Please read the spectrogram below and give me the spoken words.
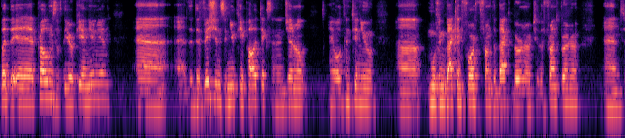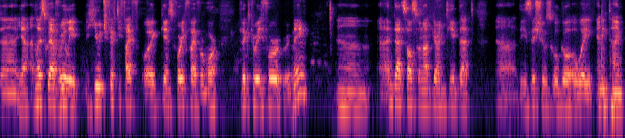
But the uh, problems of the European Union, uh, uh, the divisions in UK politics and in general, it will continue uh, moving back and forth from the back burner to the front burner. And uh, yeah, unless we have really huge 55 against 45 or more victory for Remain, uh, and that's also not guaranteed that uh, these issues will go away anytime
